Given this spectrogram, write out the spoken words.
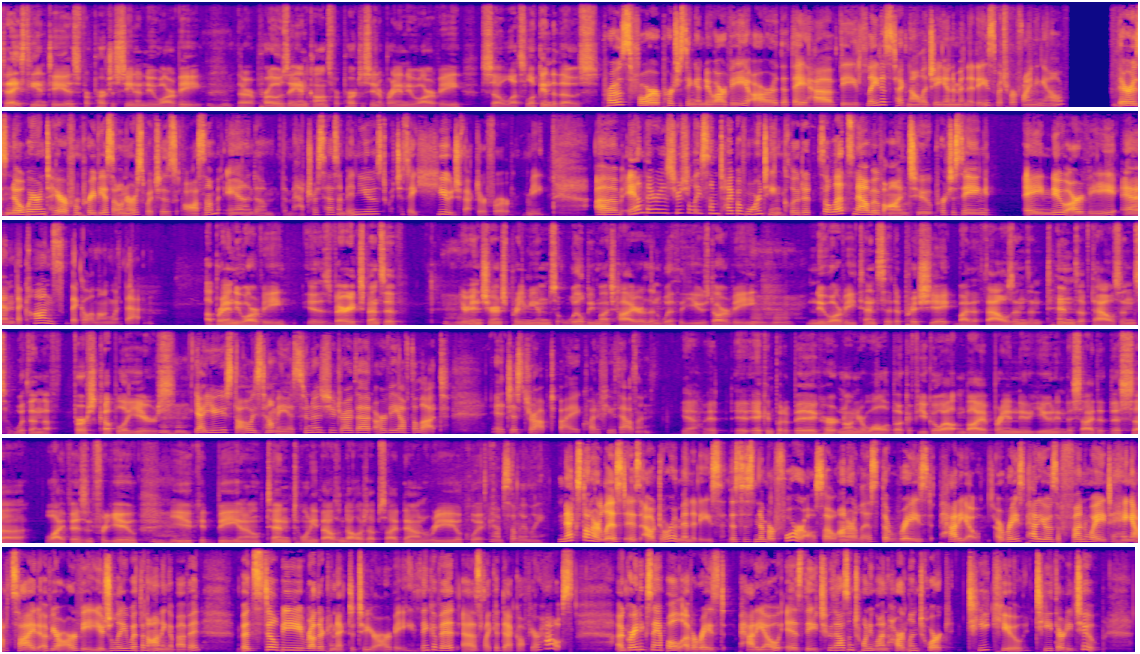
Today's TNT is for purchasing a new RV. Mm-hmm. There are pros and cons for purchasing a brand new RV, so let's look into those. Pros for purchasing a new RV are that they have the latest technology and amenities, which we're finding out. There is no wear and tear from previous owners, which is awesome. And um, the mattress hasn't been used, which is a huge factor for me. Um, and there is usually some type of warranty included. So let's now move on to purchasing a new RV and the cons that go along with that. A brand new RV is very expensive. Mm-hmm. Your insurance premiums will be much higher than with a used RV. Mm-hmm. New RV tends to depreciate by the thousands and tens of thousands within the first couple of years. Yeah, you used to always tell me as soon as you drive that RV off the lot, it just dropped by quite a few thousand. Yeah, it, it, it can put a big hurting on your wallet book if you go out and buy a brand new unit and decide that this uh, life isn't for you. You could be, you know, ten, twenty thousand dollars upside down real quick. Absolutely. Next on our list is outdoor amenities. This is number four also on our list the raised patio. A raised patio is a fun way to hang outside of your RV, usually with an awning above it, but still be rather connected to your RV. Think of it as like a deck off your house. A great example of a raised patio is the 2021 Heartland Torque TQ T32.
